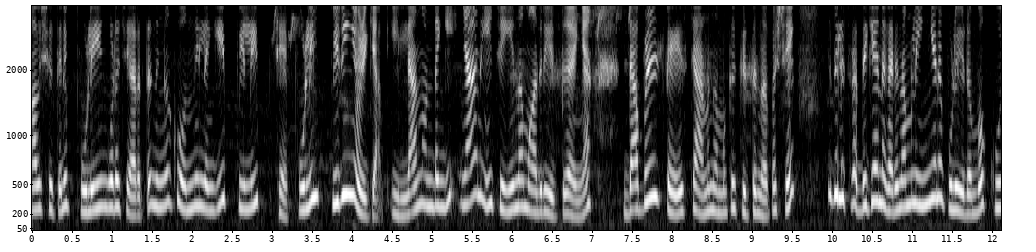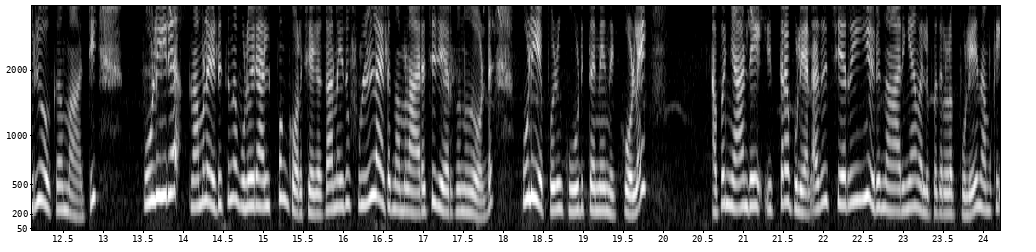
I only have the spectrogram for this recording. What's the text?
ആവശ്യത്തിന് പുളിയും കൂടെ ചേർത്ത് നിങ്ങൾക്ക് ഒന്നില്ലെങ്കിൽ പിളി ചേ പുളി പിഴിഞ്ഞൊഴിക്കാം. ഇല്ലാന്നുണ്ടെങ്കിൽ ഞാൻ ഈ ചെയ്യുന്ന മാതിരി ഇട്ട് കഴിഞ്ഞാൽ ഡബിൾ ടേസ്റ്റാണ് നമുക്ക് കിട്ടുന്നത്. പക്ഷേ ഇതിൽ ശ്രദ്ധിക്കേണ്ട കാര്യം നമ്മൾ ഇങ്ങനെ പുളി ഇടുമ്പോൾ കുരുവൊക്കെ മാറ്റി പുളിയുടെ നമ്മൾ എടുക്കുന്ന പുളി ഒരു അല്പം കുറച്ചേക്കാം. കാരണം ഇത് ഫുള്ളായിട്ട് നമ്മൾ അരച്ച് ചേർക്കുന്നതുകൊണ്ട് പുളി എപ്പോഴും കൂടി തന്നെ നിൽക്കുള്ളേ. അപ്പം ഞാൻ ദേ ഇത്ര പുളിയാണ്. അത് ചെറിയൊരു നാരങ്ങ വലുപ്പത്തിലുള്ള പുളിയെ നമുക്ക്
